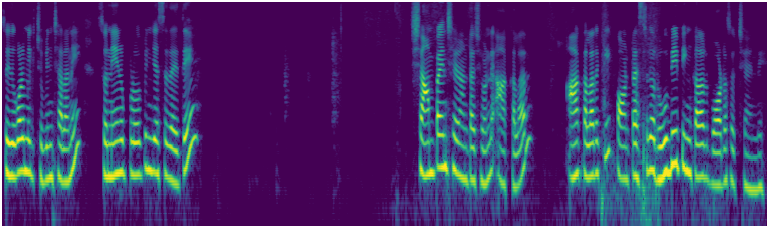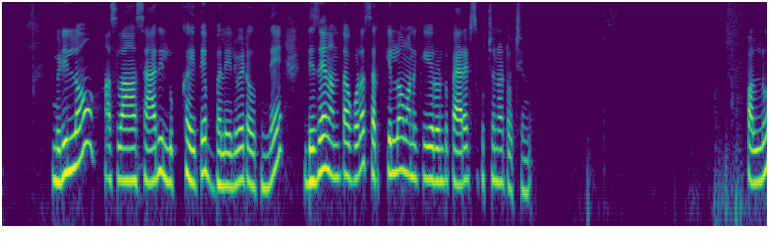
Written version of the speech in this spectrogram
సో ఇది కూడా మీకు చూపించాలని. సో నేను ఇప్పుడు ఓపెన్ చేసేది అయితే షాంపైన్ షేడ్ అంటా చూడండి ఆ కలర్. ఆ కలర్కి కాంట్రాస్ట్గా రూబీ పింక్ కలర్ బార్డర్స్ వచ్చాయండి. మిడిల్లో అసలు ఆ శారీ లుక్ అయితే భలే ఎలివేట్ అవుతుంది. డిజైన్ అంతా కూడా సర్కిల్లో మనకి రెండు ప్యారెట్స్ కూర్చున్నట్టు వచ్చింది. పళ్ళు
